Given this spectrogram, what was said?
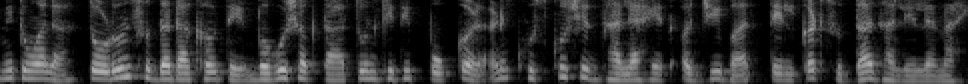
मी तुम्हाला तोडून सुद्धा दाखवते. बघू शकता आतून किती पोकळ आणि खुसखुशीत झाल्या आहेत. अजिबात तेलकट सुद्धा झालेल्या नाही.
